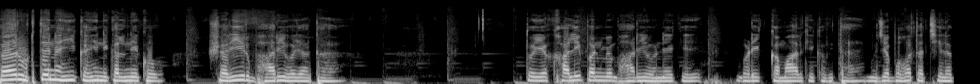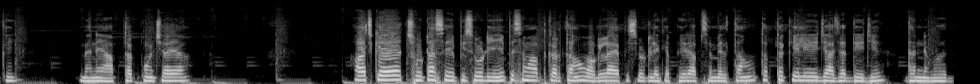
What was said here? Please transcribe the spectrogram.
पैर उठते नहीं कहीं निकलने को, शरीर भारी हो जाता है। तो ये खालीपन में भारी होने की बड़ी कमाल की कविता है। मुझे बहुत अच्छी लगी, मैंने आप तक पहुँचाया। आज का छोटा सा एपिसोड यहीं पे समाप्त करता हूँ। अगला एपिसोड लेकर फिर आपसे मिलता हूँ। तब तक के लिए इजाज़त दीजिए। धन्यवाद।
